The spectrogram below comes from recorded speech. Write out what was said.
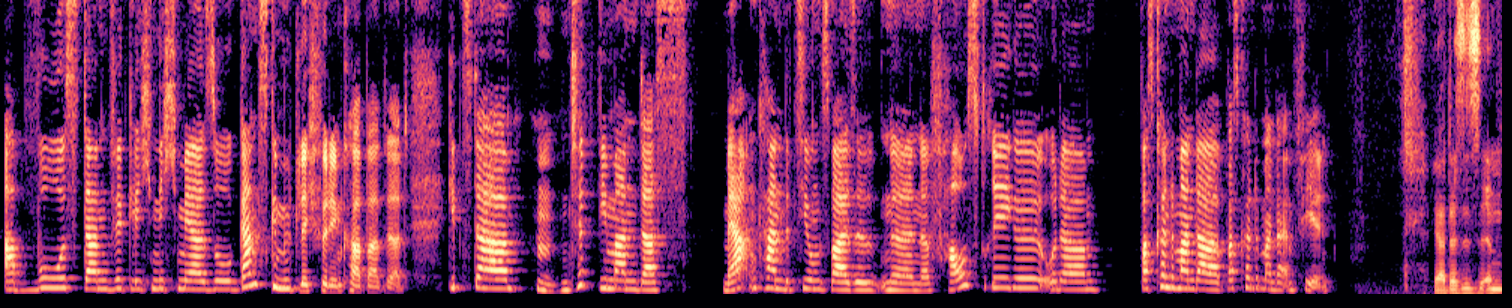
ab wo es dann wirklich nicht mehr so ganz gemütlich für den Körper wird. Gibt's da hm, einen Tipp, wie man das merken kann, beziehungsweise eine, eine Faustregel oder was könnte man da, was könnte man da empfehlen? Ja, das ist ähm,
